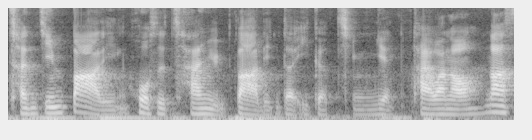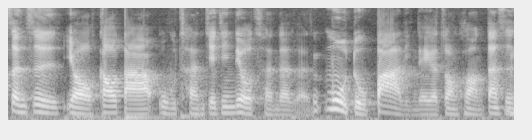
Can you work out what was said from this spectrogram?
曾经霸凌或是参与霸凌的一个经验。台湾哦，那甚至有高达五成，接近六成的人目睹霸凌的一个状况，但是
